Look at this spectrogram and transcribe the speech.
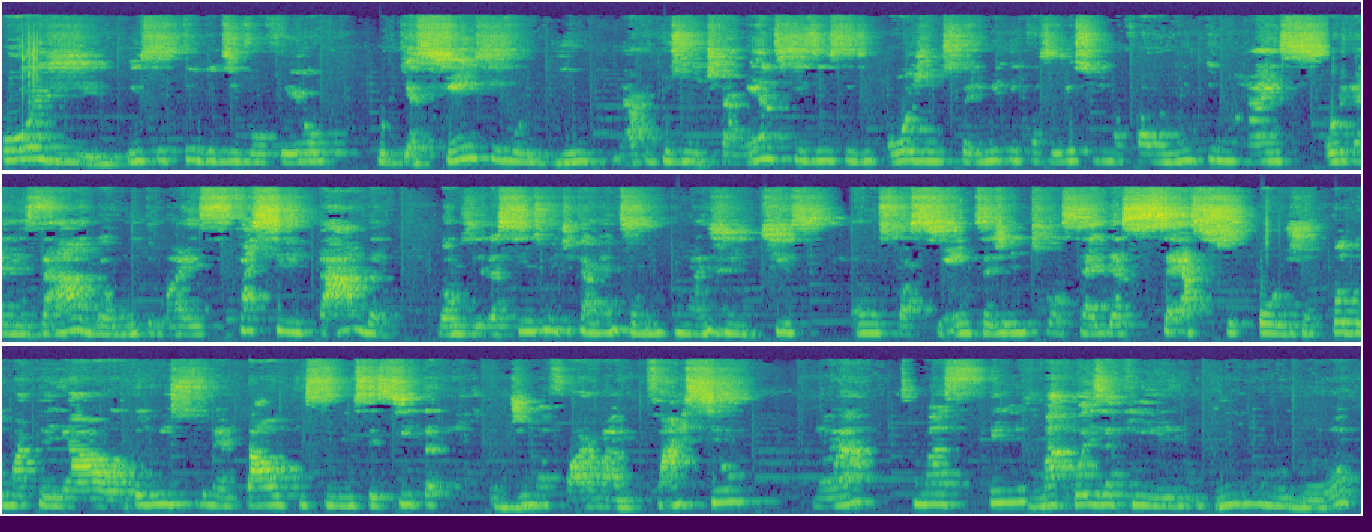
Hoje, isso tudo desenvolveu porque a ciência evoluiu, né? porque os medicamentos que existem hoje nos permitem fazer isso de uma forma muito mais organizada, muito mais facilitada, vamos dizer assim, os medicamentos são muito mais gentis com os pacientes, a gente consegue acesso hoje a todo o material, a todo o instrumental que se necessita de uma forma fácil, né? mas tem uma coisa que nunca mudou,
